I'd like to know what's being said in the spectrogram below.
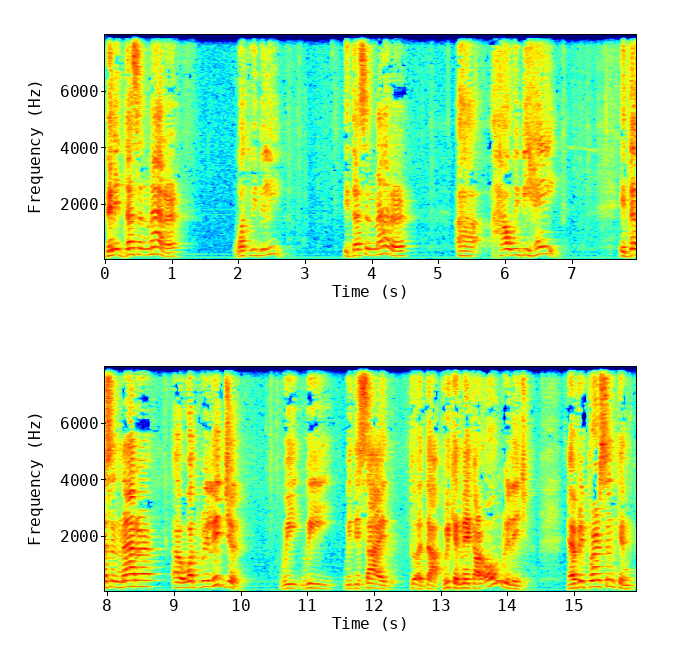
then it doesn't matter what we believe. It doesn't matter uh, how we behave. It doesn't matter uh, what religion we, we, we decide to adopt. We can make our own religion. Every person can,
